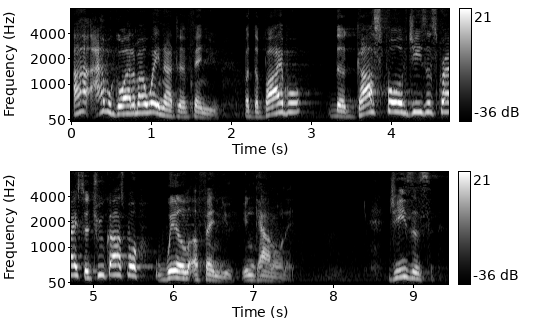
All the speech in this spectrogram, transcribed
I, I will go out of my way not to offend you. But the Bible, the gospel of Jesus Christ, the true gospel, will offend you. You can count on it. Jesus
